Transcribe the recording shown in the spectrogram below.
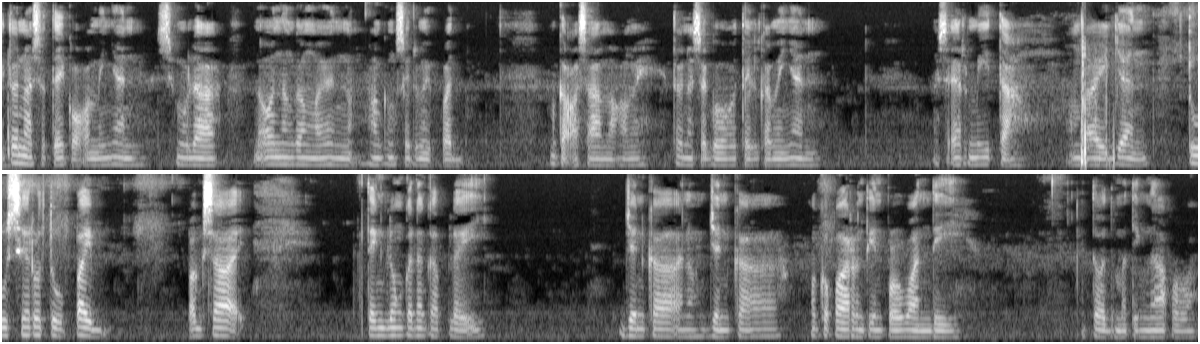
Ito nasa Teco kami niyan. Simula noon hanggang ngayon, hanggang sa lumipad. Magkakasama kami. Ito nasa Go Hotel kami niyan. Nasa Ermita. Ang bahay dyan. 2025. Pag sa Tenglong ka nag-apply, dyan ka, ano, dyan ka magka-quarantine for one day. Ito, dumating na ako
